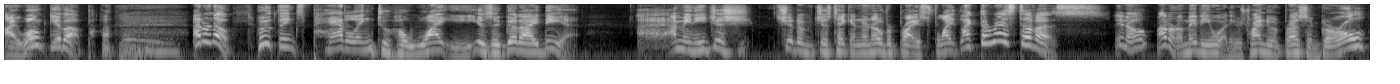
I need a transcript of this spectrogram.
I won't give up. I don't know. Who thinks paddling to Hawaii is a good idea? I mean, he just should have just taken an overpriced flight like the rest of us. You know, I don't know, maybe what? He was trying to impress a girl?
